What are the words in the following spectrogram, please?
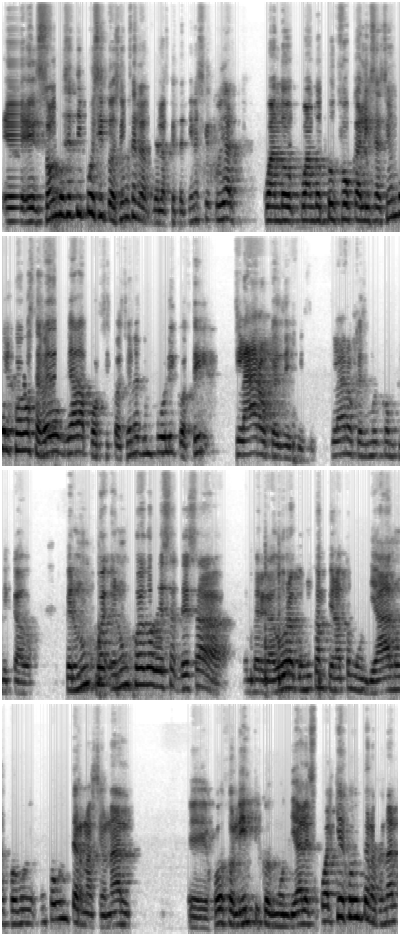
eh, eh, son de ese tipo de situaciones de las que te tienes que cuidar. Cuando, cuando tu focalización del juego se ve desviada por situaciones de un público hostil, claro que es difícil, claro que es muy complicado. Pero en un, en un juego de esa, de esa envergadura, como un campeonato mundial, un juego, un juego internacional, eh, Juegos Olímpicos, Mundiales, cualquier juego internacional,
